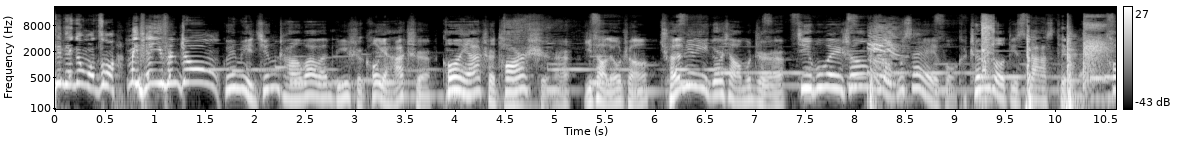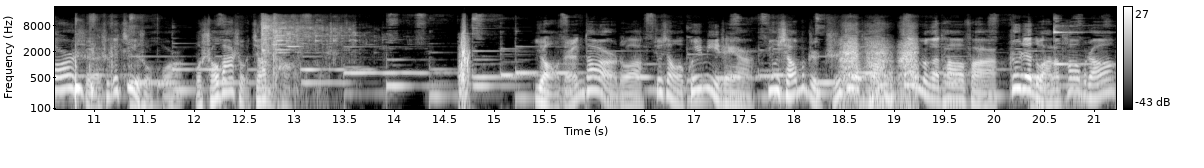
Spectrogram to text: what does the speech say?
天天跟我做，每天一分钟。闺蜜经常挖完鼻屎抠牙齿，抠完牙齿掏耳屎，一套流程，全凭一根小拇指，既不卫生又不 safe，可真够 disgusting 的。掏耳屎是个技术活，我手把手教你掏。有的人掏耳朵，就像我闺蜜这样，用小拇指直接掏，这么个掏法，指甲短了掏不着，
